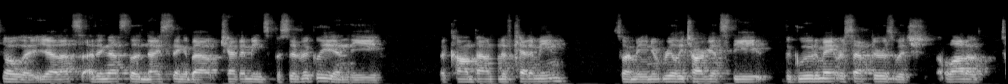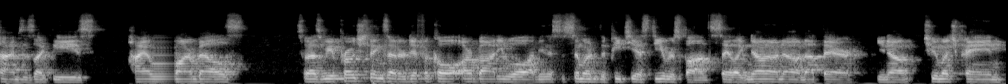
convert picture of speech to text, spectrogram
Totally, yeah. That's I think that's the nice thing about ketamine specifically, and the the compound of ketamine. So I mean, it really targets the the glutamate receptors, which a lot of times is like these high alarm bells so as we approach things that are difficult, our body will, I mean, this is similar to the PTSD response, say like, no, no, no, not there. You know, too much pain.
